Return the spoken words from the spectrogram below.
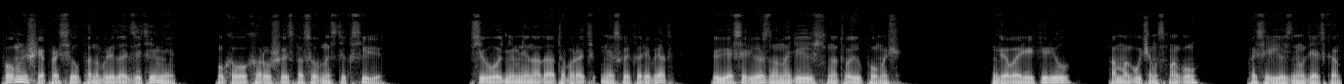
Помнишь, я просил понаблюдать за теми, у кого хорошие способности к силе? Сегодня мне надо отобрать несколько ребят, и я серьезно надеюсь на твою помощь. Говори, Кирилл, помогу, чем смогу, — посерьезнел дядька.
